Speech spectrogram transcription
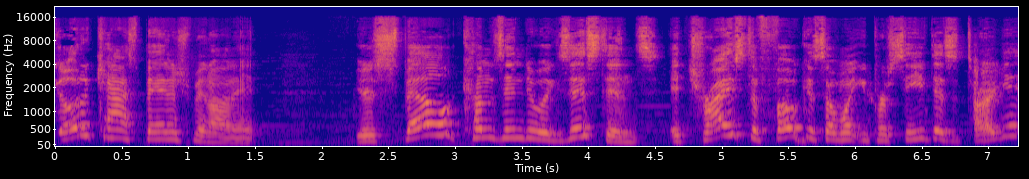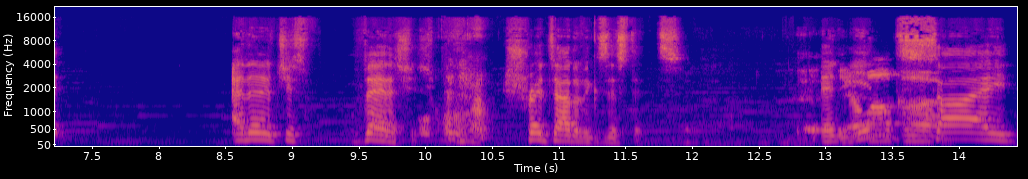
go to cast banishment on it, your spell comes into existence. It tries to focus on what you perceived as a target, and then it just vanishes, shreds out of existence. And You're welcome. inside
